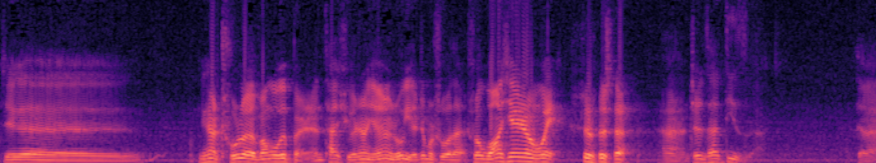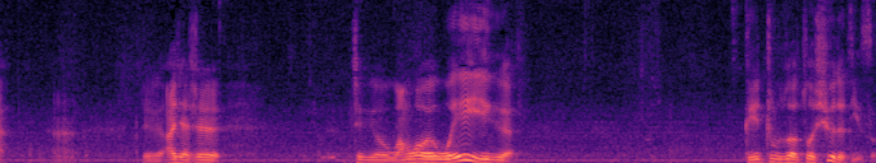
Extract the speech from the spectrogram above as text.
这个你看，除了王国维本人，他学生杨月柔也这么说的，说王先生谓是不是？啊，这是他弟子，对吧？啊，这个而且是这个王国维唯一一个给著作作序的弟子，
